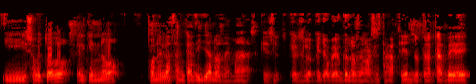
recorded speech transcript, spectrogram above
Y sobre todo el que no pone la zancadilla a los demás, que es, que es lo que yo veo que los demás están haciendo. Tratar de,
